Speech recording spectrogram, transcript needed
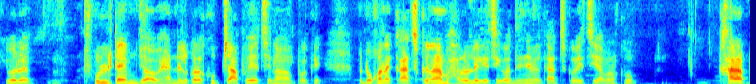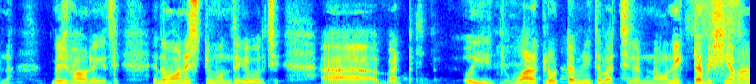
কী বলে ফুল টাইম জব হ্যান্ডেল করা খুব চাপ হয়ে যাচ্ছে না আমার পক্ষে। বাট ওখানে কাজ করে আমার ভালো লেগেছে, কদিন আমি কাজ করেছি, আমার খুব খারাপ না, বেশ ভালো লেগেছে, একদম অনেস্টলি মন থেকে বলছি। বাট ওই ওয়ার্কলোডটা আমি নিতে পারছিলাম না, অনেকটা বেশি আমার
